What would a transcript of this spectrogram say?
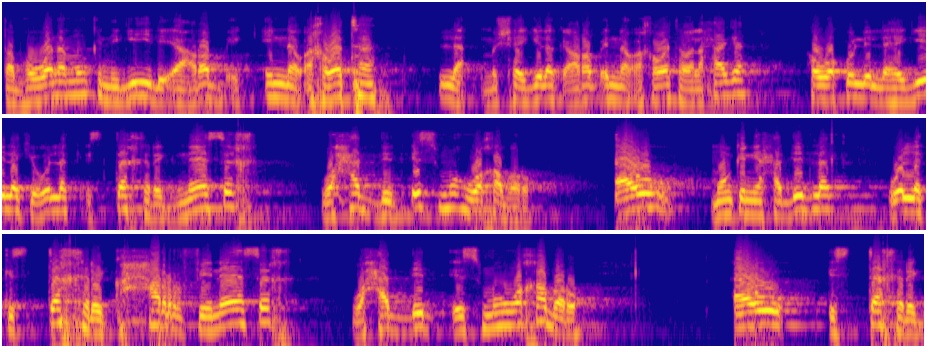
طب هو أنا ممكن يجي لي إعراب إن وأخواتها لا مش هيجي لك إعراب إن وأخواتها ولا حاجة. هو كل اللي هيجي لك يقول لك استخرج ناسخ وحدد اسمه وخبره. أو ممكن يحدد لك ويقول لك استخرج حرف ناسخ وحدد اسمه وخبره. أو استخرج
